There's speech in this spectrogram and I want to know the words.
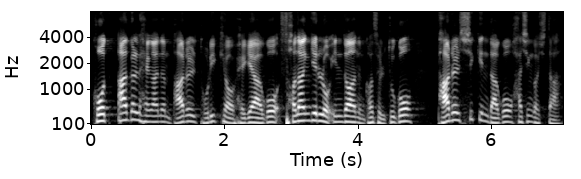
곧 악을 행하는 발을 돌이켜 회개하고 선한 길로 인도하는 것을 두고 발을 씻긴다고 하신 것이다.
